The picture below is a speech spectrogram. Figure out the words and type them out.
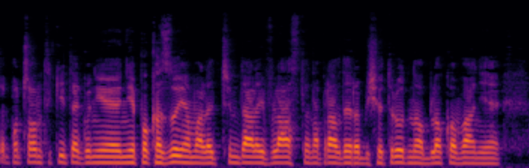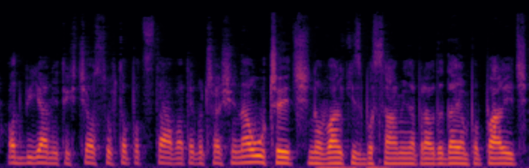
że początki tego nie, nie pokazują, ale czym dalej w las, to naprawdę robi się trudno. Blokowanie, odbijanie tych ciosów to podstawa, tego trzeba się nauczyć. No, walki z bossami naprawdę dają popalić.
